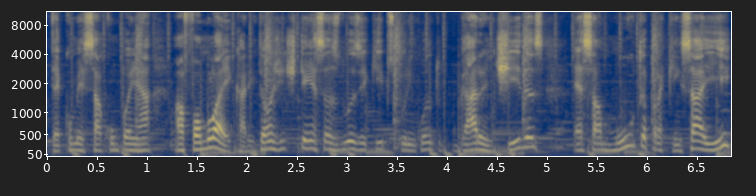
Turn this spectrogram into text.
até começar a acompanhar a Fórmula E, cara. Então a gente tem essas duas equipes por enquanto garantidas, essa multa para quem sair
